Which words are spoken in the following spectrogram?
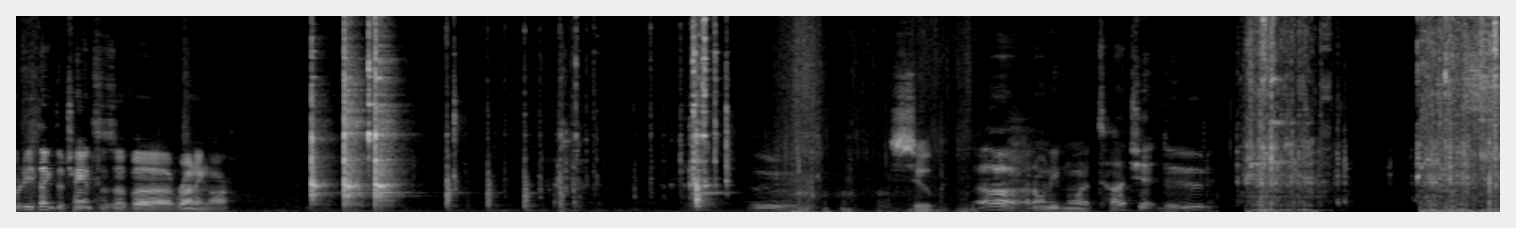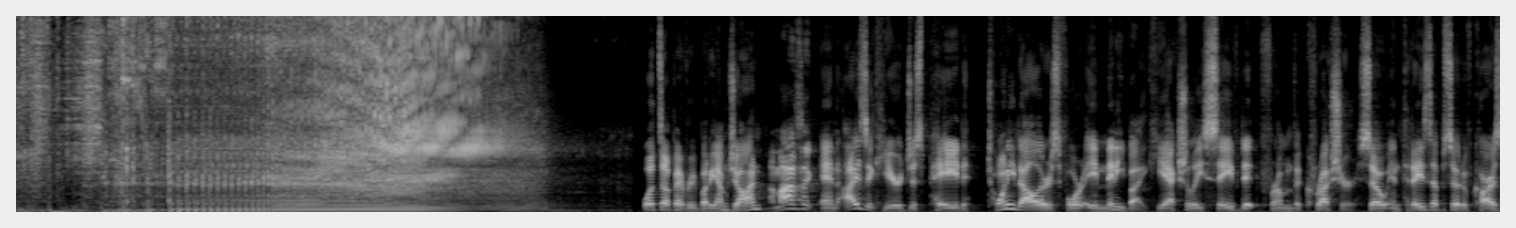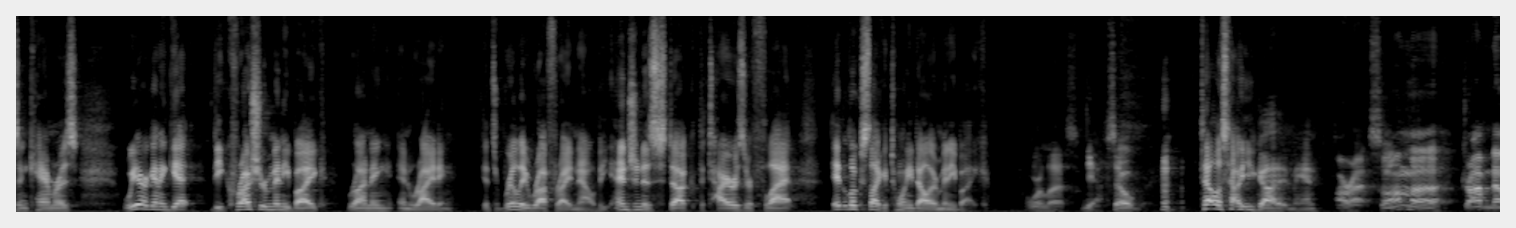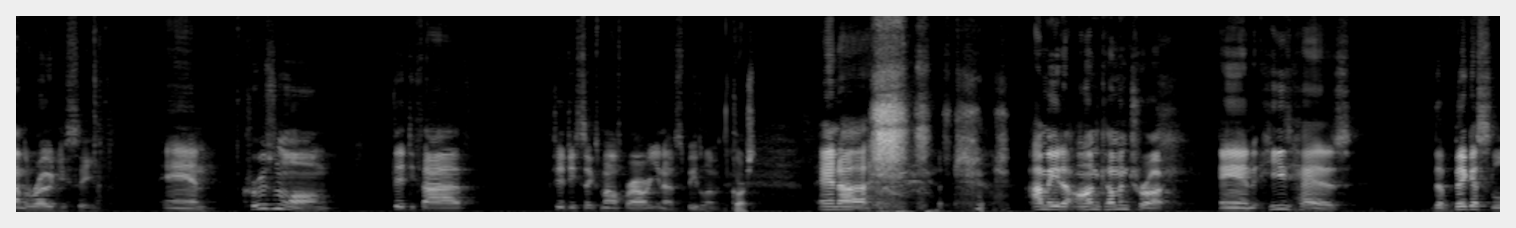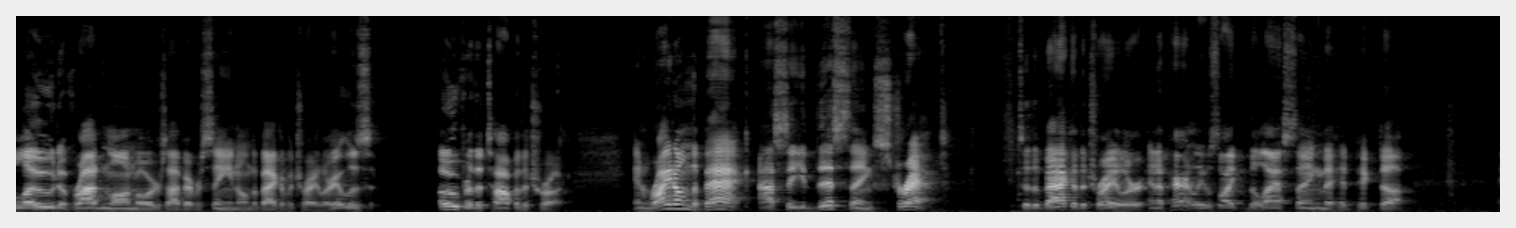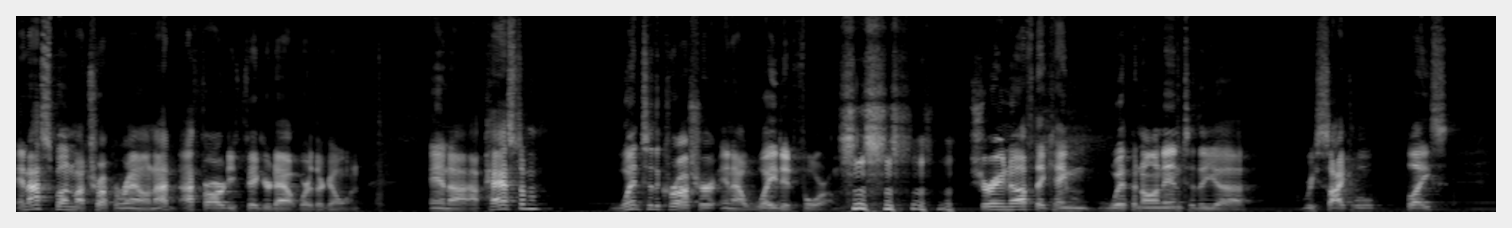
What do you think the chances of uh, running are? Ooh. Soup. Oh, I don't even want to touch it, dude. What's up, everybody? I'm John. I'm Isaac. And Isaac here just paid $20 for a mini bike. He actually saved it from the Crusher. So, in today's episode of Cars and Cameras, we are going to get the Crusher mini bike running and riding. It's really rough right now. The engine is stuck, the tires are flat. It looks like a $20 mini bike. Or less. Yeah, so tell us how you got it, man. All right, so I'm uh, driving down the road, you see, and cruising along, 55, 56 miles per hour, you know, speed limit. Of course. And uh, I made an oncoming truck, and he has the biggest load of riding lawnmowers I've ever seen on the back of a trailer. It was over the top of the truck. And right on the back, I see this thing strapped to the back of the trailer, and apparently it was like the last thing they had picked up. And I spun my truck around. I, I've already figured out where they're going. And uh, I passed them, went to the crusher, and I waited for them. sure enough, they came whipping on into the uh, recycle place.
